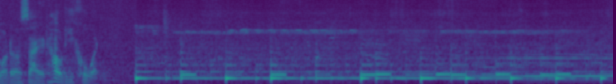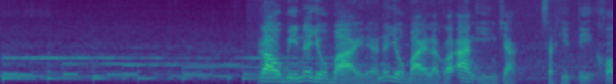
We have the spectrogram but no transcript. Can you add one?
มอเตอร์ไซค์เท่าที่ควร เรามีนโยบายเนี่ยนโยบายเราก็อ้างอิงจากสถิติข้อ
